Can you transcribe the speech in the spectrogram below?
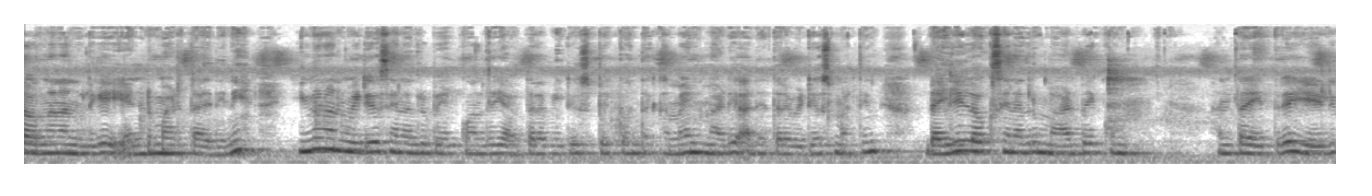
ಲಾಗ್ನ ನಾನು ಇಲ್ಲಿಗೆ ಎಂಡ್ ಮಾಡ್ತಾ ಇದ್ದೀನಿ. ಇನ್ನೂ ನನ್ನ ವೀಡಿಯೋಸ್ ಏನಾದರೂ ಬೇಕು ಅಂದರೆ ಯಾವ ಥರ ವೀಡಿಯೋಸ್ ಬೇಕು ಅಂತ ಕಮೆಂಟ್ ಮಾಡಿ, ಅದೇ ಥರ ವೀಡಿಯೋಸ್ ಮಾಡ್ತೀನಿ. ಡೈಲಿ ಲಾಗ್ಸ್ ಏನಾದರೂ ಮಾಡಬೇಕು ಅಂತ ಇದ್ದರೆ ಹೇಳಿ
